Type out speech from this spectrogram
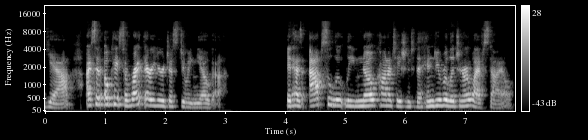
yeah. I said, okay, so right there, you're just doing yoga. It has absolutely no connotation to the Hindu religion or lifestyle,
